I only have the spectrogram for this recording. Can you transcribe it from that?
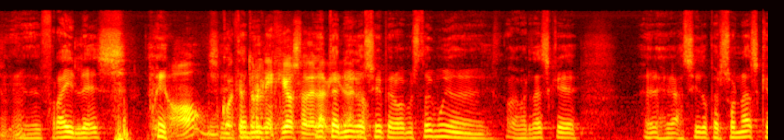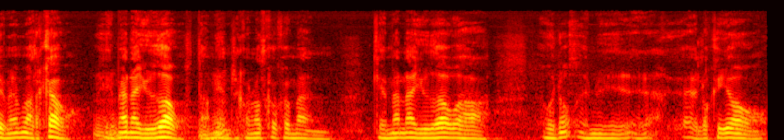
eh, de frailes. Bueno, un Sí, concepto religioso de la he tenido, vida, ¿no? sí, pero estoy muy, eh, la verdad es que eh, han sido personas que me han marcado y me han ayudado también. Reconozco que me han, que me han ayudado a, bueno, en, mi- en lo que yo,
